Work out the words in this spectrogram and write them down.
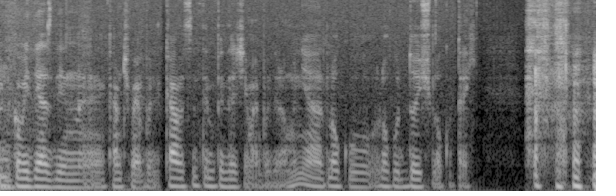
buni comedianți din uh, cam cei mai buni. Cam suntem printre cei mai buni din România, locul, locul 2 și locul 3.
